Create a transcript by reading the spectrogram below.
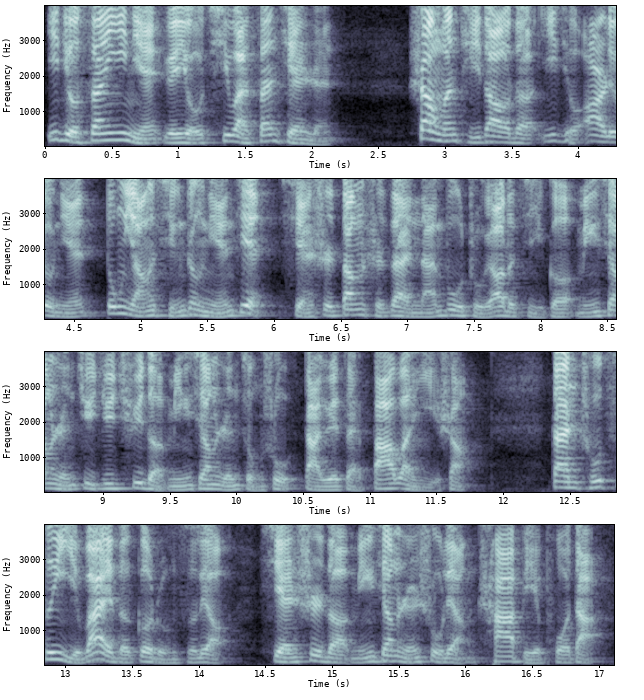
一九三一年约有七万三千人。上文提到的一九二六年东洋行政年鉴显示，当时在南部主要的几个明乡人聚居区的明乡人总数大约在八万以上。但除此以外的各种资料显示的明乡人数量差别颇大，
